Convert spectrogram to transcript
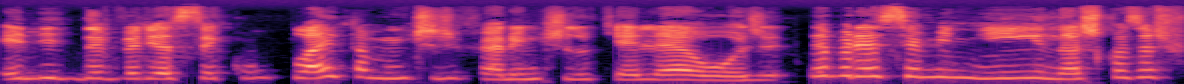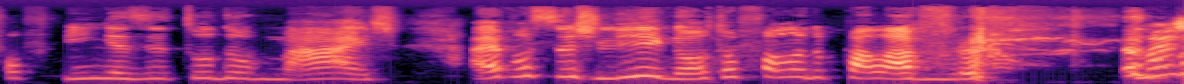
ele deveria ser completamente diferente do que ele é hoje. Deveria ser menina, as coisas fofinhas e tudo mais. Aí vocês ligam, eu tô falando palavrão. Mas,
